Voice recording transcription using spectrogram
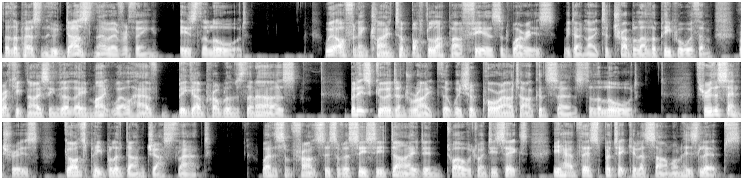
that the person who does know everything is the Lord. We're often inclined to bottle up our fears and worries. We don't like to trouble other people with them, recognizing that they might well have bigger problems than ours. But it's good and right that we should pour out our concerns to the Lord. Through the centuries, God's people have done just that. When St. Francis of Assisi died in 1226, he had this particular psalm on his lips.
